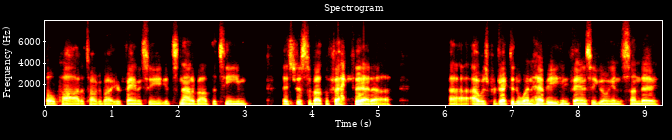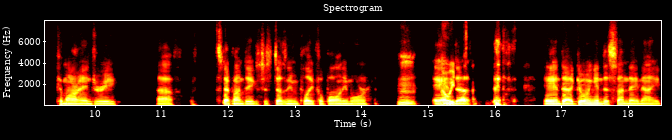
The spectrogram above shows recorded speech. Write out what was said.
full pod to talk about your fantasy. It's not about the team. It's just about the fact that uh uh, I was projected to win heavy in fantasy going into Sunday. Kamara injury. Uh, Stefon Diggs just doesn't even play football anymore. Hmm. And No, he uh, doesn't. and uh, going into Sunday night,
